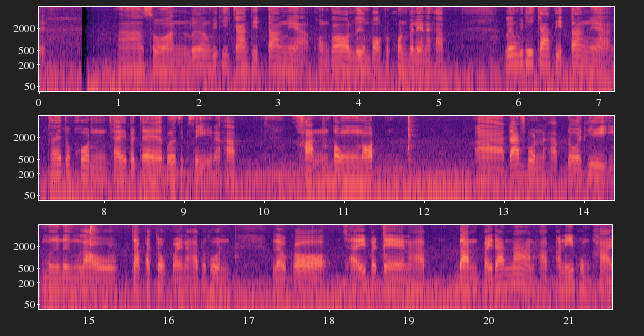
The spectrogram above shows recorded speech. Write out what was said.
ยส่วนเรื่องวิธีการติดตั้งเนี่ย ผมก็ลืมบอกทุกคนไปเลยนะครับ เรื่องวิธีการติดตั้งเนี่ยให้ทุกคนใช้ประแจเบอร์ 14 นะครับ ขันตรงน็อต ด้านบนนะครับ โดยที่อีกมือหนึ่งเราจับกระจกไว้นะครับ ทุกคน แล้วก็ใช้ประแจนะครับ ดันไปด้านหน้านะครับ อันนี้ผมคลาย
